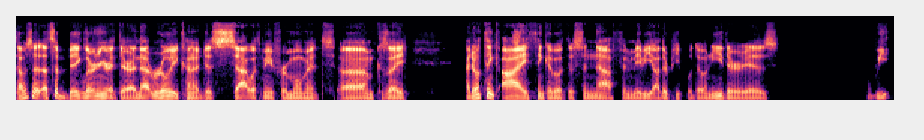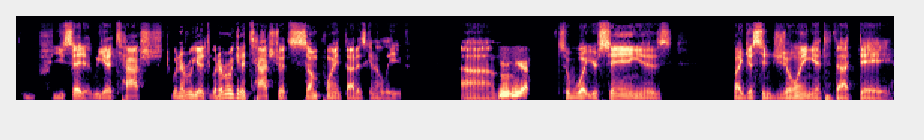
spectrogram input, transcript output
that was a that's a big learning right there, and that really kind of just sat with me for a moment because um, I I don't think I think about this enough, and maybe other people don't either. Is we you said it we get attached whenever we get whatever we get attached to at some point that is going to leave um mm, yeah so what you're saying is by just enjoying it that day.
